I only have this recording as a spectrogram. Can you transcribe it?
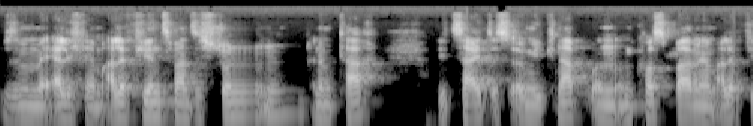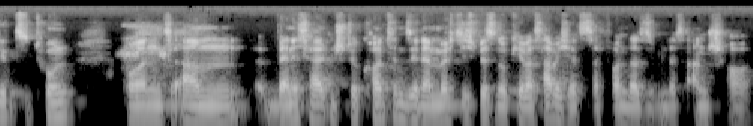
sind wir mal ehrlich, wir haben alle 24 Stunden in einem Tag. Die Zeit ist irgendwie knapp und, und kostbar, wir haben alle viel zu tun. Und ähm, wenn ich halt ein Stück Content sehe, dann möchte ich wissen, okay, was habe ich jetzt davon, dass ich mir das anschaue?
